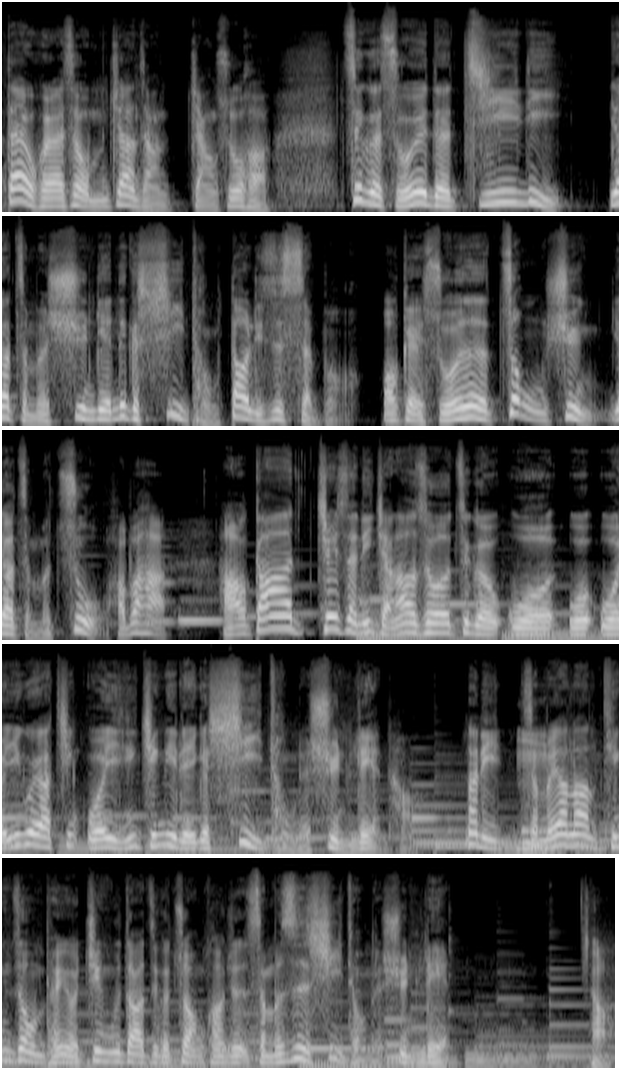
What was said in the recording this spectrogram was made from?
待会回来之后，我们这样讲讲说哈，这个所谓的肌力要怎么训练，那个系统到底是什么？OK，所谓的重训要怎么做好不好？好，刚刚 Jason 你讲到说这个，我我我因为要经，我已经经历了一个系统的训练哈，那你怎么样让听众朋友进入到这个状况？就是什么是系统的训练？好，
